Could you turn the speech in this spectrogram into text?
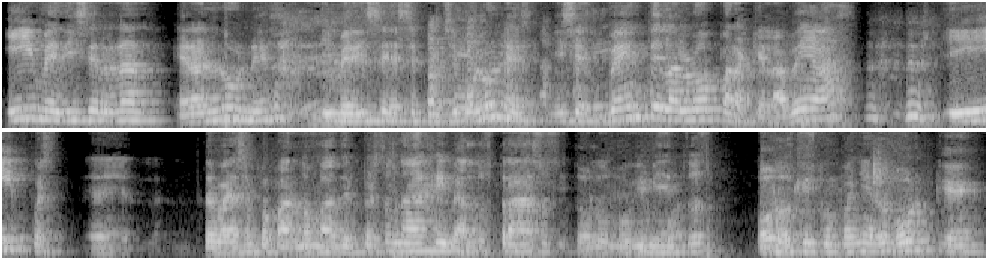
Y me dice Renan, eran lunes, y me dice ese próximo lunes, me dice, vente Lalo para que la veas y pues eh, te vayas empapando más del personaje y veas los trazos y todos los movimientos tus compañeros. Porque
